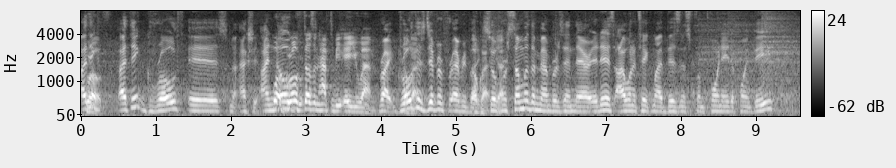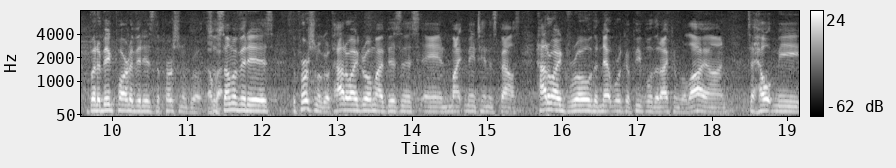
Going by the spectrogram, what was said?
I growth. think I think growth is no, actually I know well, growth gr- doesn't have to be AUM. Right, growth Okay. is different for everybody. Okay, so yeah. for some of the members in there, it is I want to take my business from point A to point B, but a big part of it is the personal growth. So some of it is the personal growth. How do I grow my business and might maintain this balance? How do I grow the network of people that I can rely on to help me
